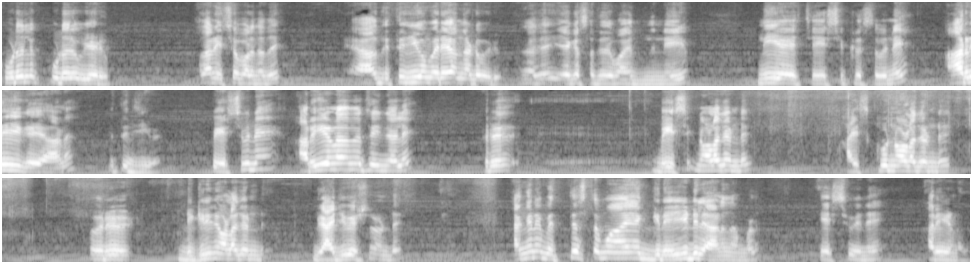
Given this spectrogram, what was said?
കൂടുതൽ കൂടുതൽ ഉയരും. അതാണ് ഈശോ പറഞ്ഞത്. ആ നിത്യജീവൻ വരെ അങ്ങോട്ട് വരും. എന്നുവെച്ചാൽ ഏകസത്യമായ നിന്നെയും നീ അയച്ച യേശു ക്രിസ്തുവിനെ അറിയുകയാണ് നിത്യജീവൻ. ഇപ്പം യേശുവിനെ അറിയണമെന്ന് വെച്ച് കഴിഞ്ഞാൽ ഒരു ബേസിക് നോളജ് ഉണ്ട് ഹൈസ്കൂൾ നോളജ് ഉണ്ട് ഒരു ഡിഗ്രി നോളജ് ഉണ്ട് ഗ്രാജുവേഷൻ ഉണ്ട്. അങ്ങനെ വ്യത്യസ്തമായ ഗ്രേഡിലാണ് നമ്മൾ യേശുവിനെ അറിയണത്.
